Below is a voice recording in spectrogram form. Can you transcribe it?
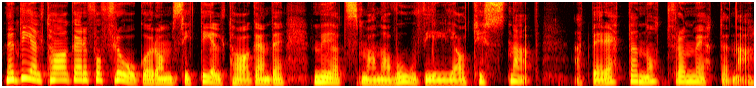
När deltagare får frågor om sitt deltagande möts man av ovilja och tystnad att berätta något från mötena.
